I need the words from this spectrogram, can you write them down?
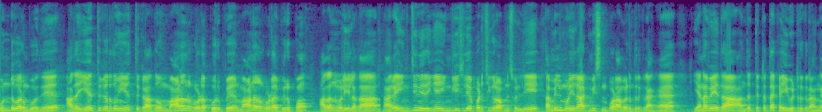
கொண்டு வரும்போது அதை ஏற்றுக்கிறதும் ஏற்றுக்காததும் மாணவர்களோட பொறுப்பு மாணவர்களோட விருப்பம். அதன் வழியில தான் நாங்கள் இன்ஜினியரிங்கை இங்கிலீஷ்லேயே படிச்சுக்கிறோம் அப்படின்னு சொல்லி தமிழ் மொழியில் அட்மிஷன் போடாமல் இருந்திருக்கிறாங்க. எனவே தான் அந்த திட்டத்தை கைவிட்டிருக்கிறாங்க.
